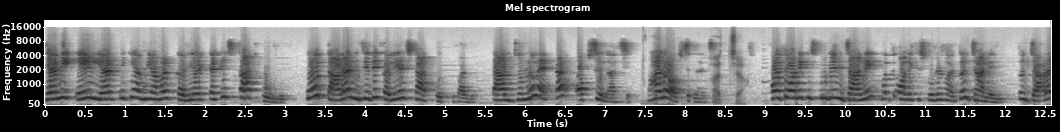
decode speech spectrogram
যে আমি এই ইয়ার থেকে আমি আমার ক্যারিয়ারটাকে স্টার্ট করব তো তারা নিজেদের ক্যারিয়ার স্টার্ট করতে পারবে। তার জন্য একটা অপশন আছে ভালো অপশন আছে। আচ্ছা। হয়তো অনেক স্টুডেন্ট জানে হয়তো অনেক স্টুডেন্ট হয়তো জানেন। তো যারা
